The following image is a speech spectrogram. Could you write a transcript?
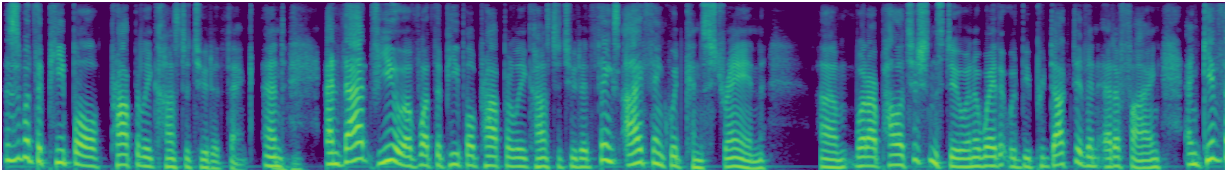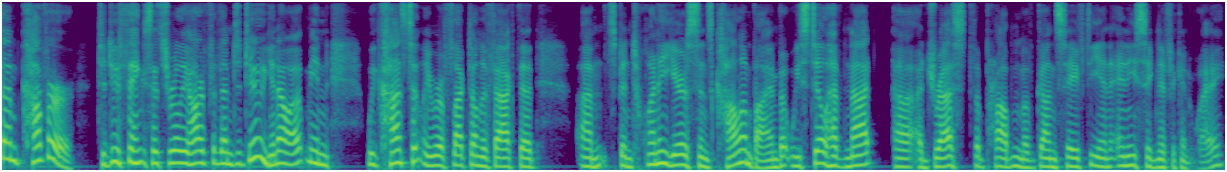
This is what the people properly constituted think. And, mm-hmm. and that view of what the people properly constituted thinks, I think, would constrain um, what our politicians do in a way that would be productive and edifying and give them cover to do things that's really hard for them to do. You know, I mean, we constantly reflect on the fact that um, it's been 20 years since Columbine, but we still have not uh, addressed the problem of gun safety in any significant way.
